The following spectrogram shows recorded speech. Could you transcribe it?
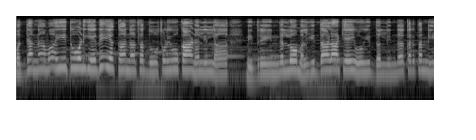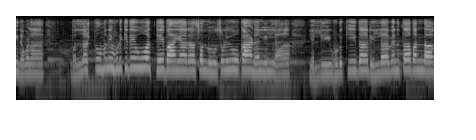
ಮಧ್ಯಾಹ್ನವಾಯಿತು ಅಡಿಗೆ ದೇಯಕ್ಕನ ಸದ್ದು ಸುಳಿವು ಕಾಣಲಿಲ್ಲ. ನಿದ್ರೆಯಿಂದೆಲ್ಲೋ ಮಲಗಿದ್ದಾಳಾಕೆಯು ಇದ್ದಲ್ಲಿಂದ ಕರೆತನ್ನೀರವಳ. ಬಲ್ಲಷ್ಟು ಮನೆ ಹುಡುಕಿದೆವು ಅತ್ತೆ ಬಾಯಾರ ಸೊಲ್ಲು ಸುಳಿವು ಕಾಣಲಿಲ್ಲ. ಎಲ್ಲಿ ಹುಡುಕಿದರಿಲ್ಲವೆನುತ ಬಂದಾಗ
